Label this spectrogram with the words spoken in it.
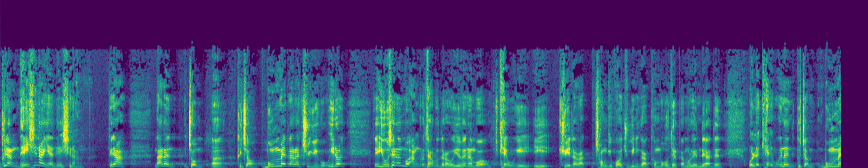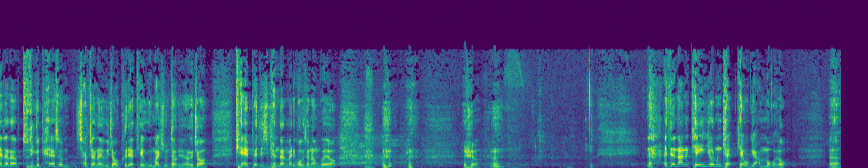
그냥 내 신앙이야 내 신앙. 그냥 나는 좀 어, 그쵸 목매달아 죽이고 이런 요새는 뭐 안 그렇다고 그러더라고. 요새는 뭐 개고기 이 귀에다가 전기 꽂아 죽이니까 그거 먹어도 될까 모르겠는데 하여튼 원래 개고기는 그죠 목매달아 두들겨 패서 잡잖아요. 그죠? 그래야 개고기 맛이 좋다 그러잖아요. 그죠? 개 패듯이 팬다는 말이 거기서 나온 거예요. 그래요. 응? 네, 하여튼 나는 개인적으로는 개, 개고기 안 먹어요. 어.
